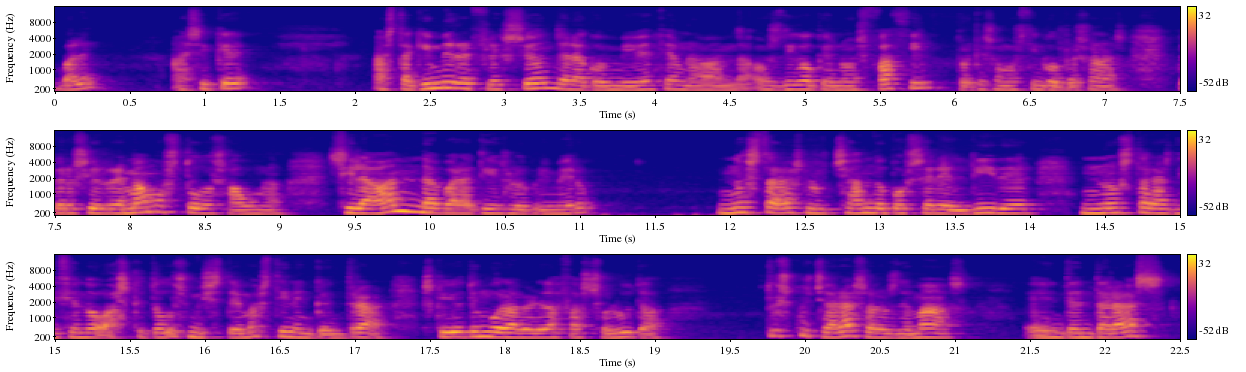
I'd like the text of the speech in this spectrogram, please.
¿vale? Así que hasta aquí mi reflexión de la convivencia en una banda. Os digo que no es fácil porque somos cinco personas, pero si remamos todos a una, si la banda para ti es lo primero, no estarás luchando por ser el líder, no estarás diciendo, oh, es que todos mis temas tienen que entrar, es que yo tengo la verdad absoluta. Tú escucharás a los demás, e intentarás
